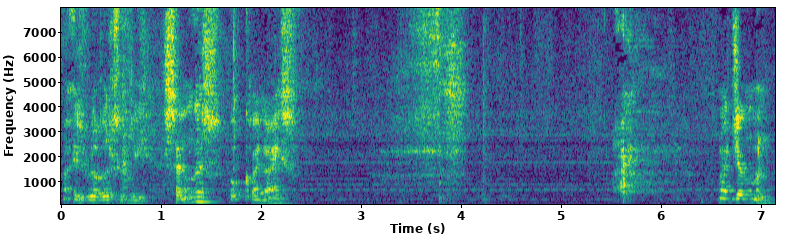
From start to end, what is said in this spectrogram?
That is relatively scentless but quite nice. Right gentlemen,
